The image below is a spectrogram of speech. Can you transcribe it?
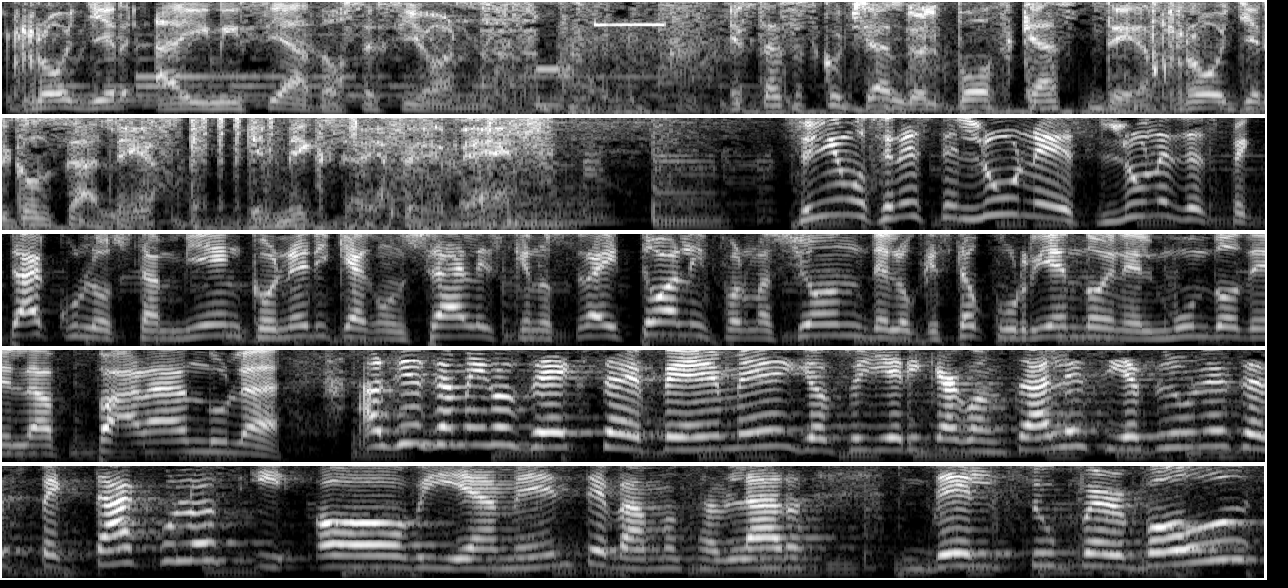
Roger ha iniciado sesión. Estás escuchando el podcast de Roger González en Exa FM. Seguimos en este lunes, lunes de espectáculos también con Erika González que nos trae toda la información de lo que está ocurriendo en el mundo de la farándula. Así es amigos de Exa FM, yo soy Erika González y es lunes de espectáculos y obviamente vamos a hablar del Super Bowl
